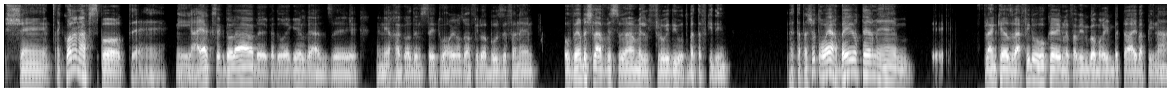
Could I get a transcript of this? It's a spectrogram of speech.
שכל ענף ספורט, אה, מאייקס הגדולה בכדורגל, ואז אה, נניח הגולדן סטייט ווריורס, או אפילו הבולס לפניהם, עובר בשלב מסוים אל פלואידיות בתפקידים. ואתה פשוט רואה הרבה יותר מהם flankers ואפילו הוקרים לפעמים גומרים ב try בפינה.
